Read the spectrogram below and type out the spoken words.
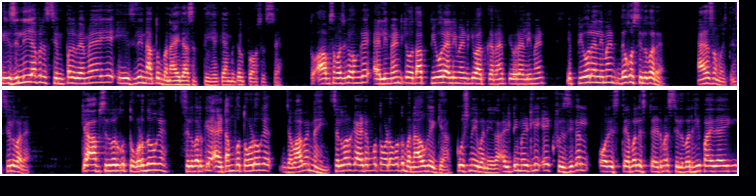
इजिली या फिर सिंपल वे में ये इजिली ना तो बनाई जा सकती है केमिकल प्रोसेस से। तो आप समझ गए होंगे एलिमेंट क्या होता है? प्योर एलिमेंट की बात कर रहे हैं प्योर एलिमेंट ये प्योर एलिमेंट देखो सिल्वर है। ऐसा समझते हैं सिल्वर है। क्या आप सिल्वर को तोड़ दोगे? सिल्वर के आइटम को तोड़ोगे? जवाब है नहीं। सिल्वर के आइटम को तोड़ोगे तो बनाओगे क्या? कुछ नहीं बनेगा। अल्टीमेटली एक फ़िज़िकल और स्टेबल स्टेट में सिल्वर ही पाई जाएगी।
